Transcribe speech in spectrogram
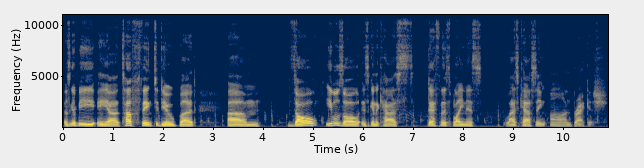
it's gonna be a uh, tough thing to do, but um, Zal, evil Zal, is gonna cast Deafness Blindness, last casting on Brackish.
